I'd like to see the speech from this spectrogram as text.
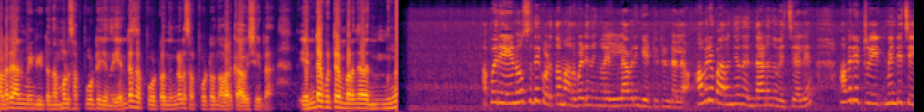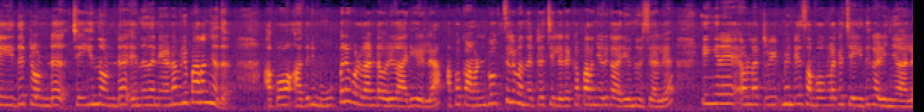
വളരാൻ വേണ്ടിയിട്ട് നമ്മൾ സപ്പോർട്ട് ചെയ്യുന്നത് എന്റെ സപ്പോർട്ടോ നിങ്ങളുടെ സപ്പോർട്ടോ ഒന്നും അവർക്ക് ആവശ്യമില്ല. എന്റെ കുറ്റം പറഞ്ഞാൽ നിങ്ങൾ അപ്പോൾ രേണുസുതി കൊടുത്ത മറുപടി നിങ്ങൾ എല്ലാവരും കേട്ടിട്ടുണ്ടല്ലോ. അവർ പറഞ്ഞത് എന്താണെന്ന് വെച്ചാൽ അവർ ട്രീറ്റ്മെന്റ് ചെയ്തിട്ടുണ്ട് ചെയ്യുന്നുണ്ട് എന്ന് തന്നെയാണ് അവർ പറഞ്ഞത്. അപ്പോൾ അതിന് മൂപ്പന് കൊള്ളേണ്ട ഒരു കാര്യമില്ല. അപ്പോൾ കമന്റ് ബോക്സിൽ വന്നിട്ട് ചിലരൊക്കെ പറഞ്ഞൊരു കാര്യമെന്ന് വെച്ചാൽ ഇങ്ങനെയുള്ള ട്രീറ്റ്മെന്റ് സംഭവങ്ങളൊക്കെ ചെയ്ത് കഴിഞ്ഞാൽ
